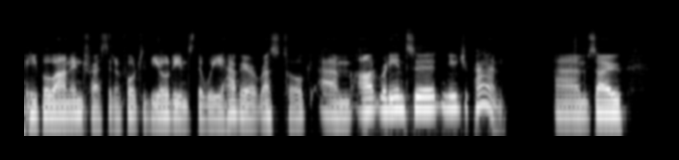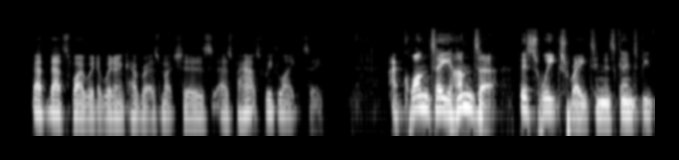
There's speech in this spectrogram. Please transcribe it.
people aren't interested. Unfortunately, the audience that we have here at Wrestle Talk um, aren't really into New Japan, um, so that that's why we don't, we don't cover it as much as as perhaps we'd like to. Aquante Hunter. This week's rating is going to be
